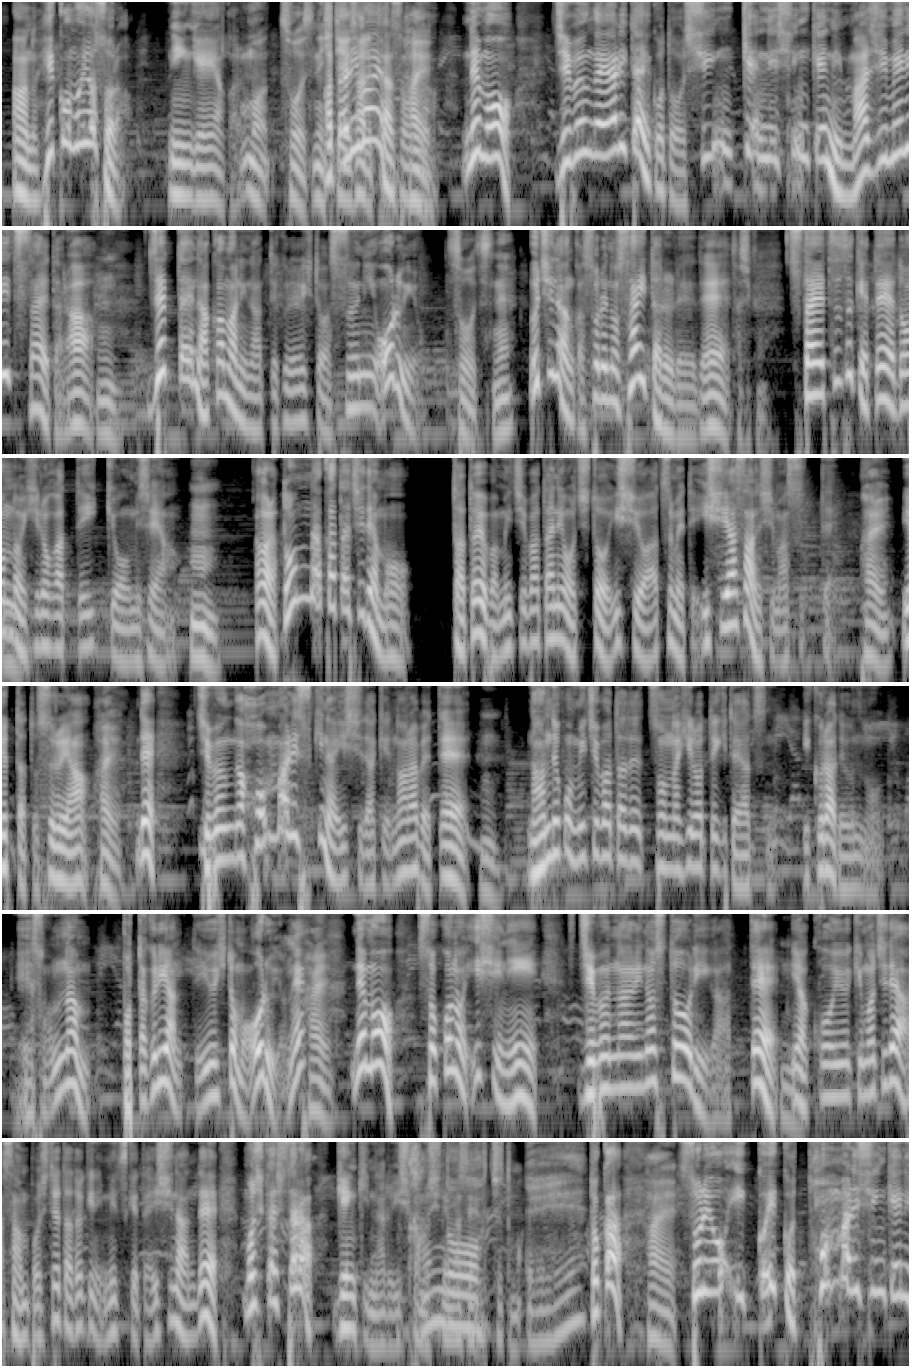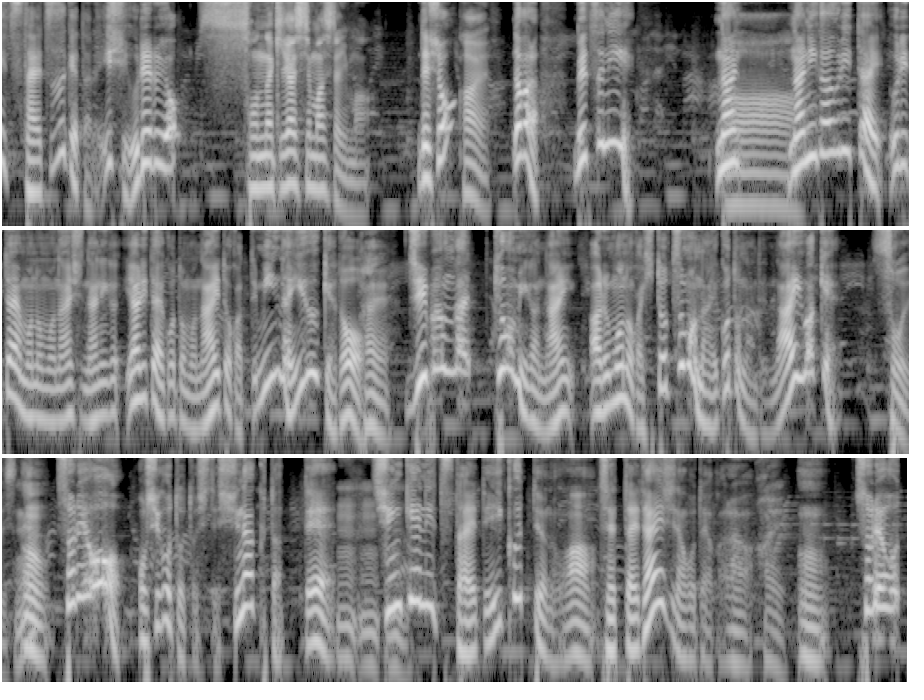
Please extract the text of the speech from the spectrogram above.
あのへこむよそら人間やから。まあそうですね。当たり前やそんな。ん、はい。でも自分がやりたいことを真剣に真剣に真面目に伝えたらうん。絶対仲間になってくれる人は数人おるんよ。そうですね。うちなんかそれの最たる例で確かに伝え続けてどんどん広がって一挙お店やん。うん。だからどんな形でも例えば道端に落ちと石を集めて石屋さんしますってはい。言ったとするやん。はい。で自分がほんまに好きな石だけ並べてうん。なんでこう道端でそんな拾ってきたやついくらで売んの？えそんなんぼったくりやんっていう人もおるよね。はい。でもそこの石に自分なりのストーリーがあって、うん。いやこういう気持ちでは散歩してた時に見つけた石なんでもしかしたら元気になる石かもし感れません。動。ちょっともえとかえはい。それを一個一個ほんまに真剣に伝え続けたら石売れるよ。そんな気がしました今。でしょ？はい。だから別に何が売りたい売りたいものもないし何がやりたいこともないとかってみんな言うけど、はい。自分が興味がないあるものが一つもないことなんてないわけ、そうですね。うん、それをお仕事としてしなくたってうんうんうん。真剣に伝えていくっていうのは絶対大事なことやから、はい。うん、それを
